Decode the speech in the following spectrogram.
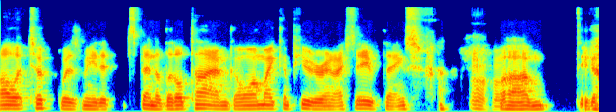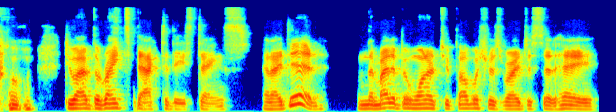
all it took was me to spend a little time, go on my computer, and I saved things uh-huh. um, to go, do I have the rights back to these things? And I did. And there might have been one or two publishers where I just said, hey,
